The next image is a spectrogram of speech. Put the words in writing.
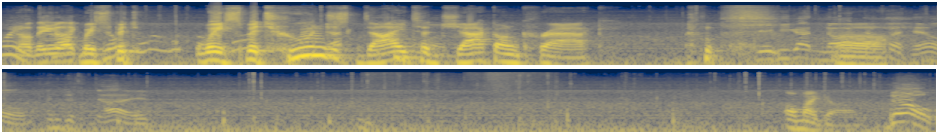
Wait, No, they Jack like- Wait, Spit- one? What the Wait, fuck? Spittoon just died to Jack on crack. Yeah, he got knocked off Uh. the hill and just died. Oh my god. No!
